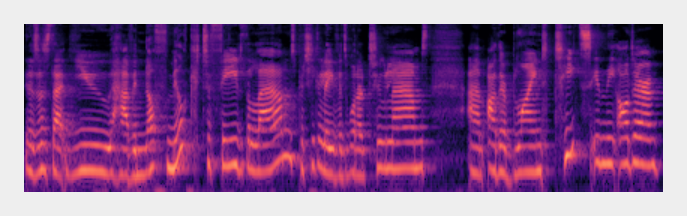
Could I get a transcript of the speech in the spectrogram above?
you know, just that you have enough milk to feed the lambs, particularly if it's one or two lambs. Um, are there blind teats in the udder?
